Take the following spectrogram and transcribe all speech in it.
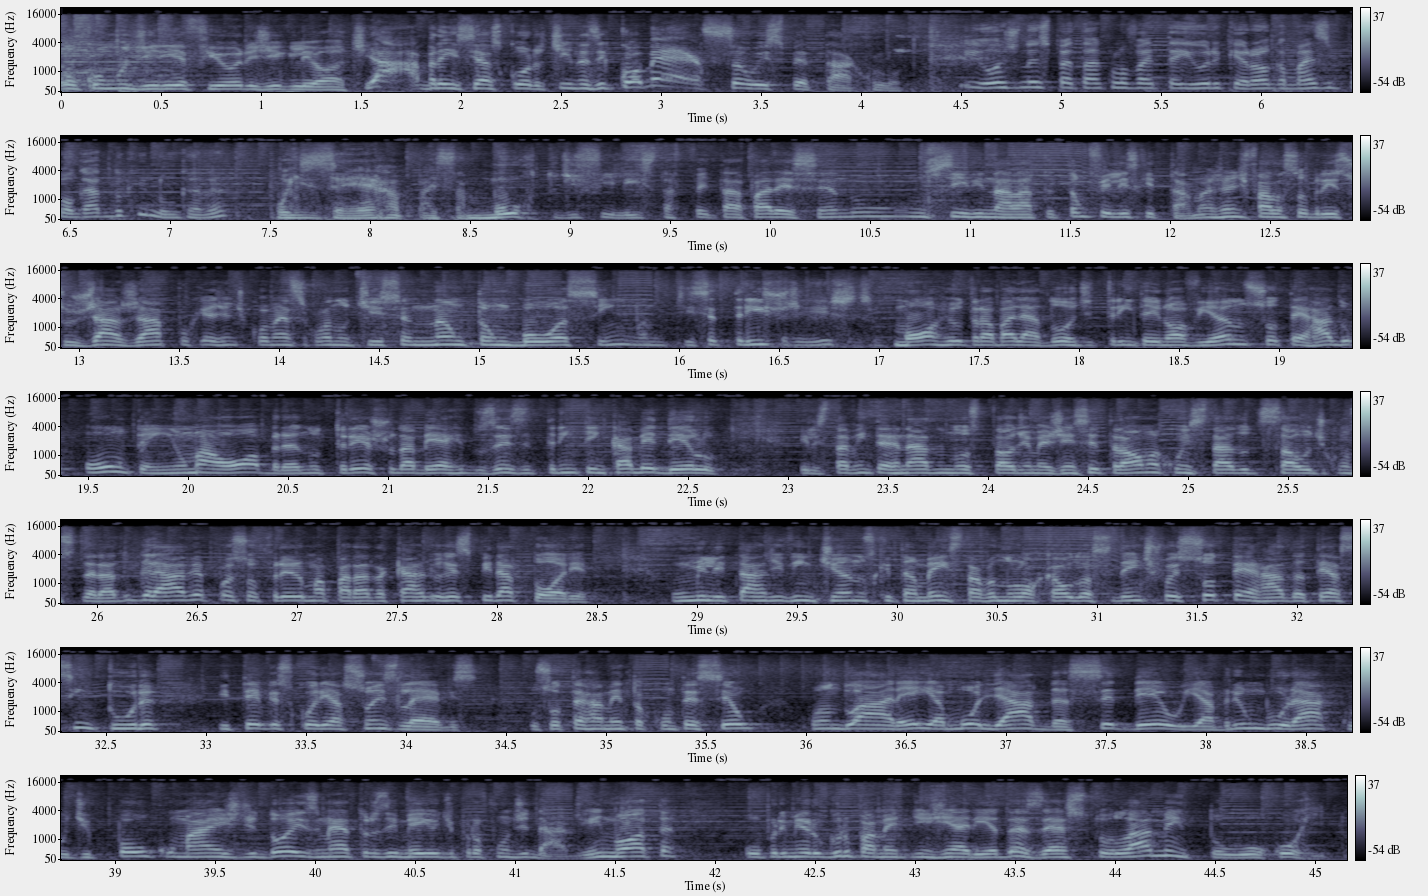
Ou como diria Fiore Gigliotti, abrem-se as cortinas e começa o espetáculo. E hoje no espetáculo vai ter Yuri Queiroga mais empolgado do que nunca, né? Pois é, rapaz, tá morto de feliz, tá, tá parecendo um, um siri na lata, tão feliz que tá. Mas a gente fala sobre isso já já, porque a gente começa com uma notícia não tão boa assim, uma notícia triste. Triste. Morre o trabalhador de 39 anos, soterrado ontem em uma obra no trecho da BR-230 em Cabedelo. Ele estava internado no Hospital de Emergência e Trauma com estado de saúde considerado grave após sofrer uma parada cardiorrespiratória. Um militar de 20 anos que também estava no local do acidente foi soterrado até a cintura e teve escoriações leves. O soterramento aconteceu quando a areia molhada cedeu e abriu um buraco de pouco mais de dois metros e meio de profundidade. Em nota, o primeiro grupamento de engenharia do Exército lamentou o ocorrido.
